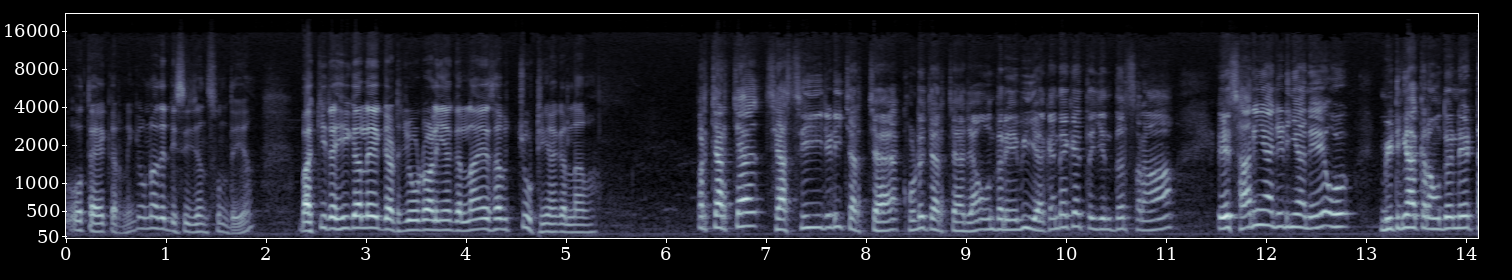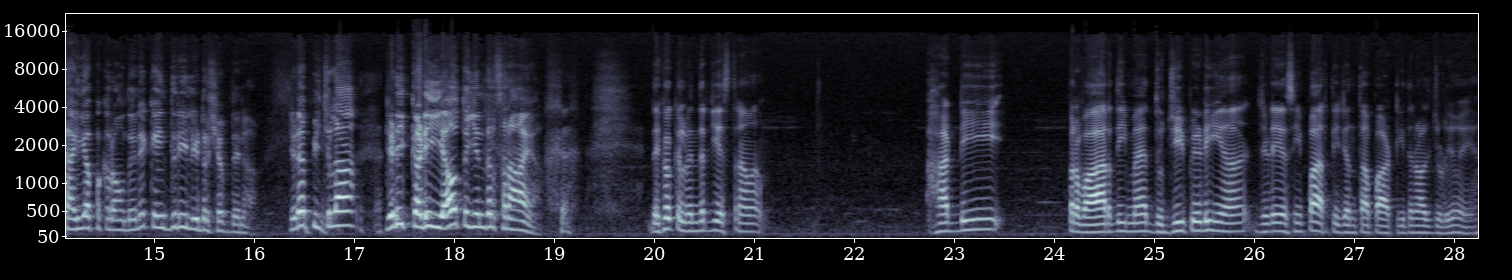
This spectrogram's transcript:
ਉਹ ਤੈਅ ਕਰਨਗੇ ਉਹਨਾਂ ਦੇ ਡਿਸੀਜਨਸ ਹੁੰਦੇ ਆ। ਬਾਕੀ ਰਹੀ ਗੱਲ ਇਹ ਗੱਠਜੋੜ ਵਾਲੀਆਂ ਗੱਲਾਂ ਇਹ ਸਭ ਝੂਠੀਆਂ ਗੱਲਾਂ ਵਾ। ਪਰ ਚਰਚਾ ਸਿਆਸੀ ਜਿਹੜੀ ਚਰਚਾ ਹੈ ਖੁੰਡ ਚਰਚਾ ਜਾਂ ਅੰਦਰ ਇਹ ਵੀ ਹੈ ਕਹਿੰਦੇ ਕਿ ਤਜਿੰਦਰ ਸਰਾਂ ਇਹ ਸਾਰੀਆਂ ਜਿਹੜੀਆਂ ਨੇ ਉਹ ਮੀਟਿੰਗਾਂ ਕਰਾਉਂਦੇ ਨੇ ਟਾਈ ਅਪ ਕਰਾਉਂਦੇ ਨੇ ਕੇਂਦਰੀ ਲੀਡਰਸ਼ਿਪ ਦੇ ਨਾਲ। ਜਿਹੜਾ ਪਿਛਲਾ ਜਿਹੜੀ ਕੜੀ ਆ ਉਹ ਤਜਿੰਦਰ ਸਰਾਂ ਆ। ਦੇਖੋ ਕੁਲਵਿੰਦਰ ਜੀ ਇਸ ਤਰ੍ਹਾਂ ਸਾਡੀ ਪਰਿਵਾਰ ਦੀ ਮੈਂ ਦੂਜੀ ਪੀੜ੍ਹੀ ਆ ਜਿਹੜੇ ਅਸੀਂ ਭਾਰਤੀ ਜਨਤਾ ਪਾਰਟੀ ਦੇ ਨਾਲ ਜੁੜੇ ਹੋਏ ਆ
